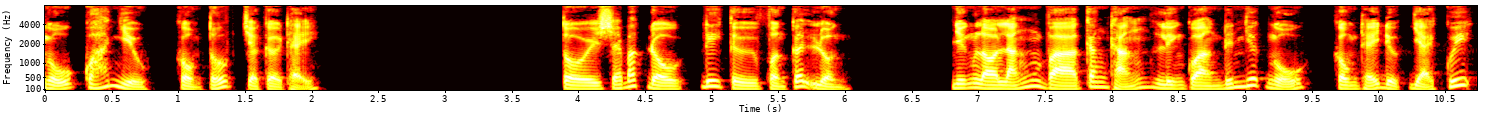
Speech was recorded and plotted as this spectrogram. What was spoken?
ngủ quá nhiều không tốt cho cơ thể. Tôi sẽ bắt đầu đi từ phần kết luận. Những lo lắng và căng thẳng liên quan đến giấc ngủ không thể được giải quyết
